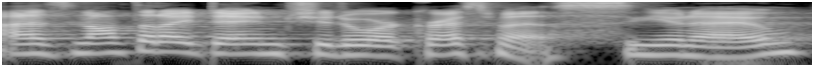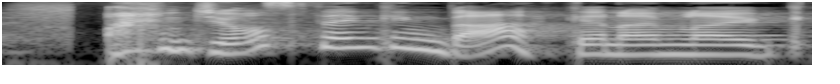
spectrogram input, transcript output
And it's not that I don't adore Christmas, you know. I'm just thinking back and I'm like,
